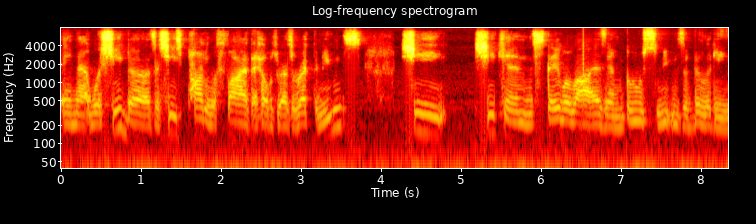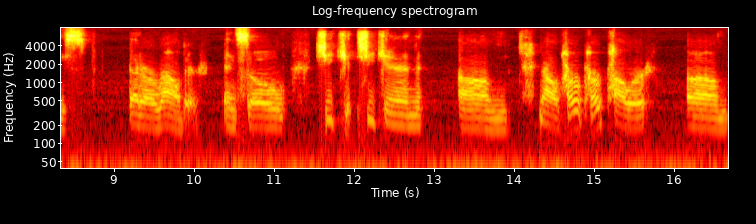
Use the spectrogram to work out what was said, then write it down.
In that what she does, and she's part of the five that helps resurrect the mutants. She she can stabilize and boost mutants' abilities that are around her, and so she she can um, now her her power um,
